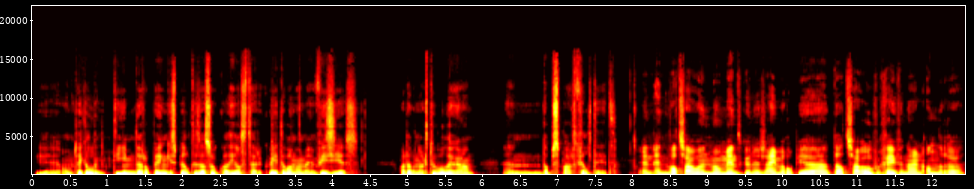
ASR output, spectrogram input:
het ontwikkelingsteam daarop ingespeeld is, dat ze ook wel heel sterk weten wat mijn visie is, waar dat we naartoe willen gaan. En dat bespaart veel tijd. En, en wat zou een moment kunnen zijn waarop je dat zou overgeven naar een andere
